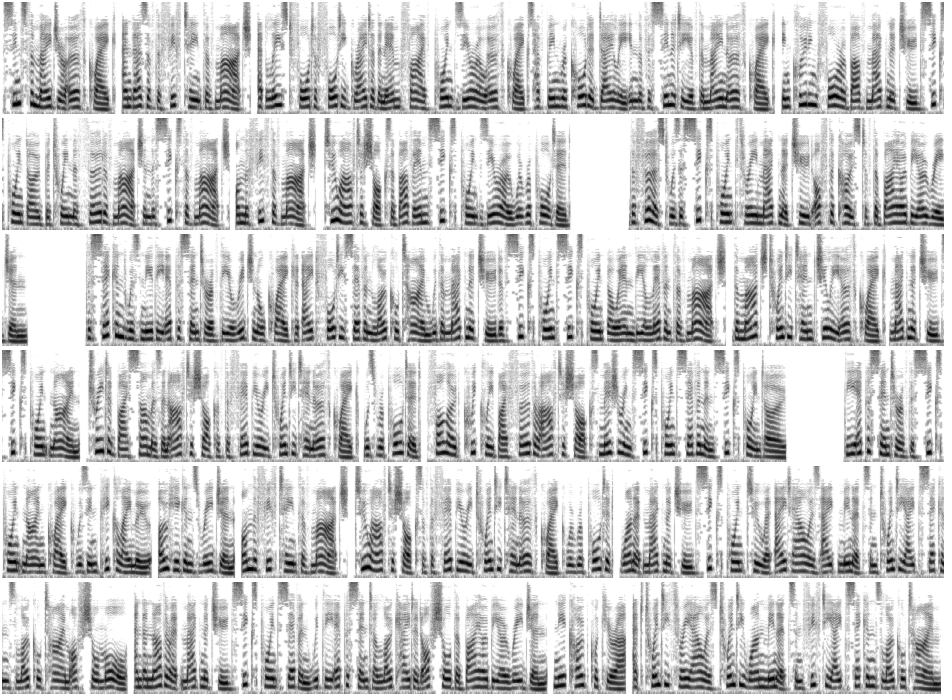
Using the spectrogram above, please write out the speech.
Since the major earthquake, and as of 15 March, at least 4 to 40 greater than M5.0 earthquakes have been recorded daily in the vicinity of the main earthquake, including four above magnitude 6.0 between 3 March and 6 March. On 5 March, two aftershocks above M6.0 were reported. The first was a 6.3 magnitude off the coast of the Biobío region. The second was near the epicenter of the original quake at 8:47 local time with a magnitude of 6.6.0 n the 11th of March. The March 2010 Chile earthquake, magnitude 6.9, treated by some as an aftershock of the February 2010 earthquake, was reported, followed quickly by further aftershocks measuring 6.7 and 6.0. The epicenter of the 6.9 quake was in Pichilemu, O'Higgins region. On 15 March, two aftershocks of the February 2010 earthquake were reported, one at magnitude 6.2 at 8 hours 8 minutes and 28 seconds local time offshore Maule, and another at magnitude 6.7 with the epicenter located offshore the Biobío region, near Cobquecura, at 23 hours 21 minutes and 58 seconds local time.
